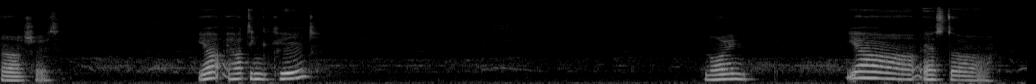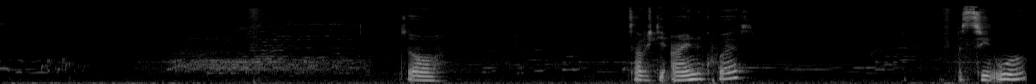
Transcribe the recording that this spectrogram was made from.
Ah, scheiße. Ja, er hat ihn gekillt. Neun. Ja, erster. So. Jetzt habe ich die eine Quest. Es ist 10 Uhr.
